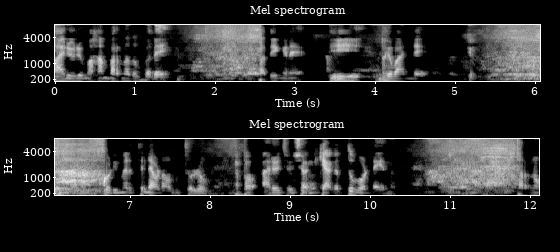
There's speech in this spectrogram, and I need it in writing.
ആരും ഒരു മഹാൻ പറഞ്ഞതുപോലെ അതിങ്ങനെ ഈ ഭഗവാന്റെ കൊടിമരത്തിന്റെ അവിടെ ഒന്ന് തൊഴും അപ്പൊ ആരോ ചോദിച്ചു അങ്ങക്ക് അകത്തു പോണ്ടേ? എന്ന് പറഞ്ഞു.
